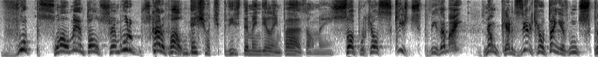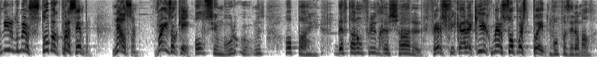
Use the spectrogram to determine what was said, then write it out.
Vou pessoalmente ao Luxemburgo buscar o Paulo. Deixa-o despedir-se da mãe dele em paz, homem. Só porque ele se quis despedir da mãe, não quer dizer que eu tenha de me despedir do meu estômago para sempre. Nelson, vens ou quê? Ao Luxemburgo? Mas, oh pai, deve estar um frio de rachar. Preferes ficar aqui a comer sopas de peito? Vou fazer a mala.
